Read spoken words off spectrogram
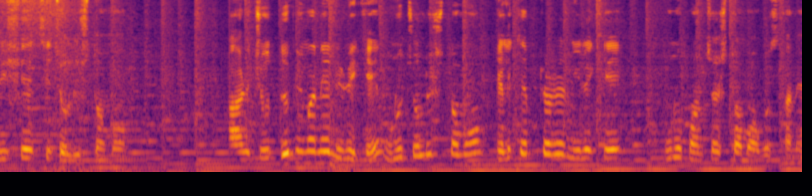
বিশ্বের ছেচল্লিশতম। আর যুদ্ধ বিমানের নিরিখে উনচল্লিশতম, হেলিকপ্টারের নিরিখে উনপঞ্চাশতম অবস্থানে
